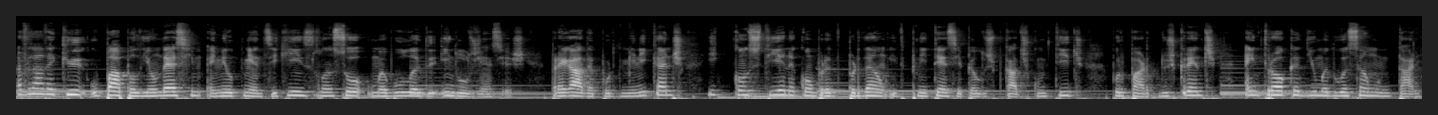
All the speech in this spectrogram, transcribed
A verdade é que o Papa Leão X, em 1515, lançou uma bula de indulgências, pregada por dominicanos e que consistia na compra de perdão e de penitência pelos pecados cometidos por parte dos crentes em troca de uma doação monetária,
